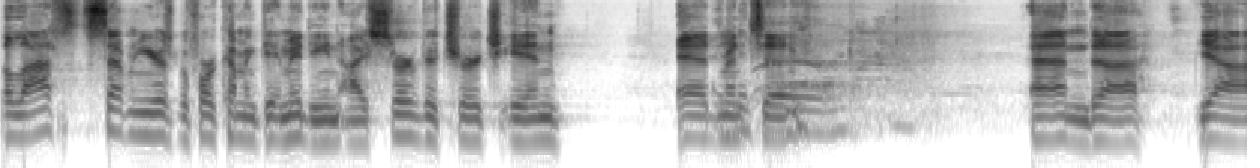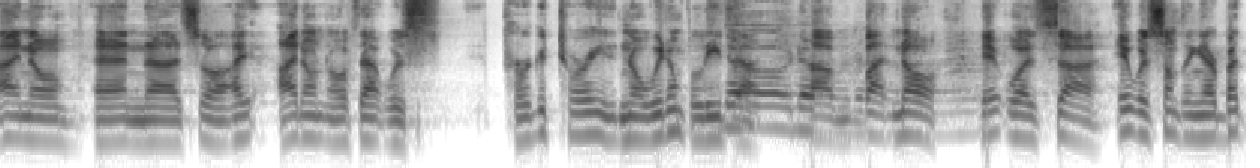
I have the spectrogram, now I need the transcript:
the last seven years before coming to Imadene, I served a church in Edmonton. And uh, yeah, I know. And uh, so I, I don't know if that was purgatory. No, we don't believe No, that. no, um, no, but no, it was uh, it was something there. But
